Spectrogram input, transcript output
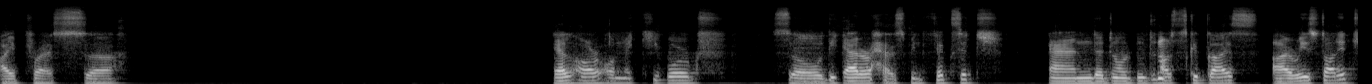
I press uh, LR on my keyboard. So the error has been fixed. And do not, do not skip guys. I restart it.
